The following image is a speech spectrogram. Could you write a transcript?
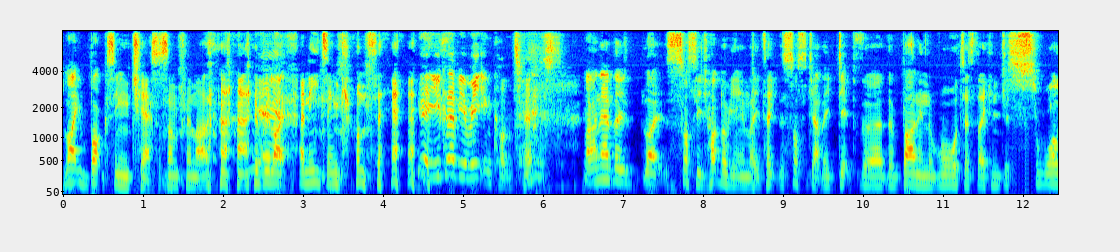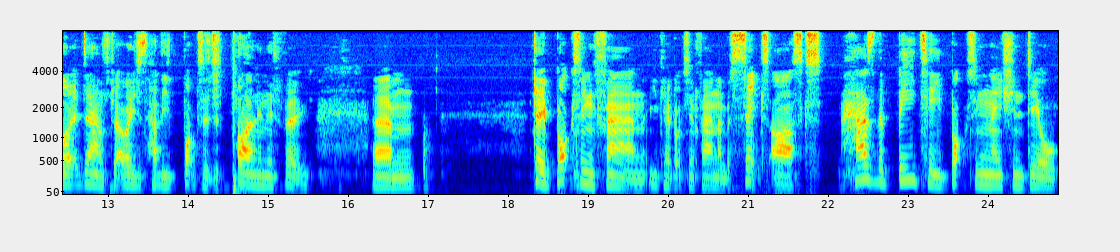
like boxing chess or something like that. It'd be Yeah. like an eating contest. Yeah, you can have your eating contest. Like when they have those like sausage hot dog eating, they take the sausage out, they dip the, the bun in the water so they can just swallow it down straight away. Just have these boxers just piling this food. Um, okay, boxing fan, UK boxing fan number six asks: Has the BT Boxing Nation deal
